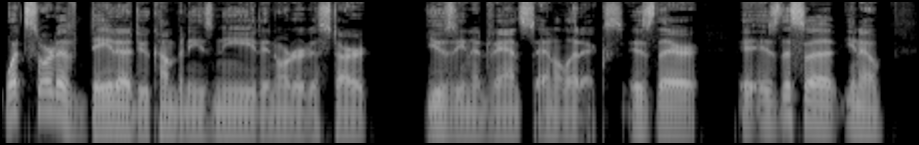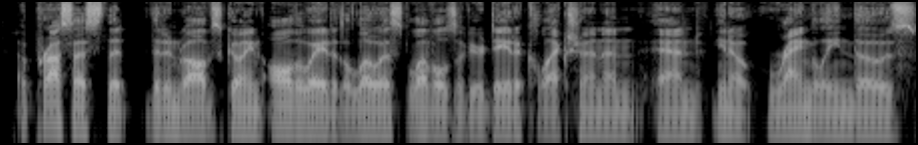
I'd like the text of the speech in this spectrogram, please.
what sort of data do companies need in order to start using advanced analytics? Is there is this a you know a process that that involves going all the way to the lowest levels of your data collection and and you know wrangling those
